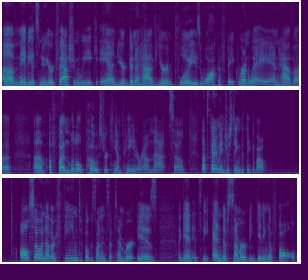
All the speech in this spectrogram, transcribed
Um, maybe it's New York Fashion Week and you're going to have your employees walk a fake runway and have a, um, a fun little post or campaign around that. So that's kind of interesting to think about. Also, another theme to focus on in September is Again, it's the end of summer, beginning of fall.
